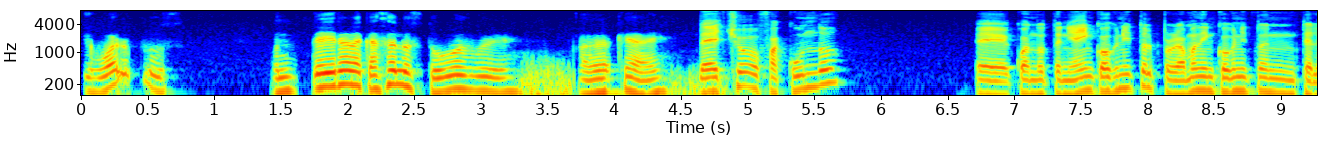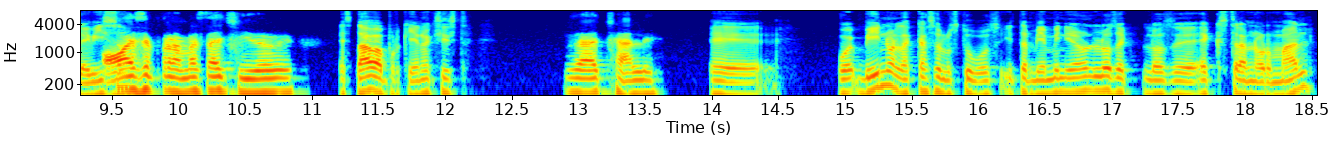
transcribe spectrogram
igual, pues. Ponte a ir a la casa de los tubos, güey. A ver qué hay. De hecho, Facundo, eh, cuando tenía Incógnito, el programa de Incógnito en Oh, Televisa, ese programa está chido, güey. estaba porque ya no existe. Ya, chale. Eh, fue- vino a la casa de los tubos y también vinieron los de, los de Extra Normal.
